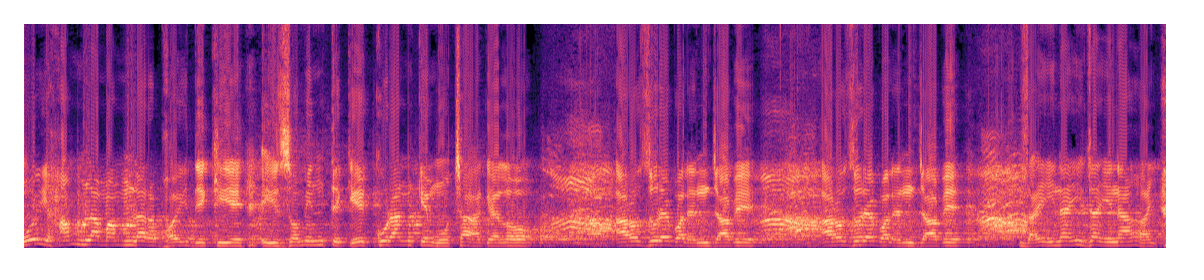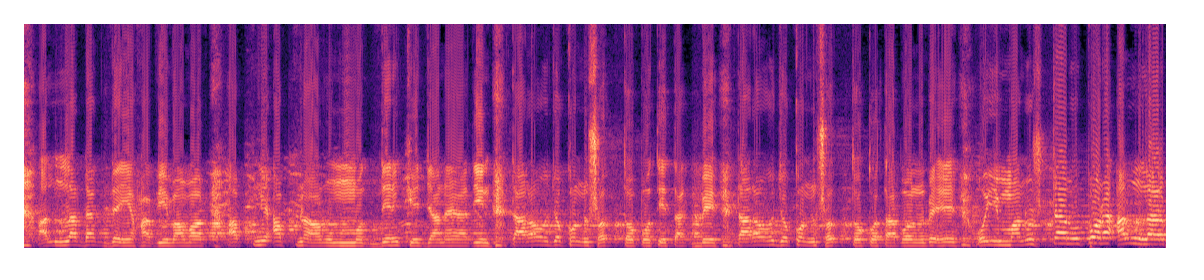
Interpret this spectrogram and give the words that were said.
ওই হামলা মামলার ভয় দেখিয়ে এই জমিন থেকে কোরআনকে মোছা গেল। আরও জোরে বলেন, যাবে। আরও জোরে বলেন, যাবে। যাই নাই যাই নাই, আল্লাহ ডাক দেয়, হাবিব আমার, আপনি আপনার উম্মতদেরকে জানায়া দিন। তারাও যখন সত্য পথে থাকবে, তারাও যখন সত্য কথা বলবে, ওই মানুষটার উপর আল্লাহর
